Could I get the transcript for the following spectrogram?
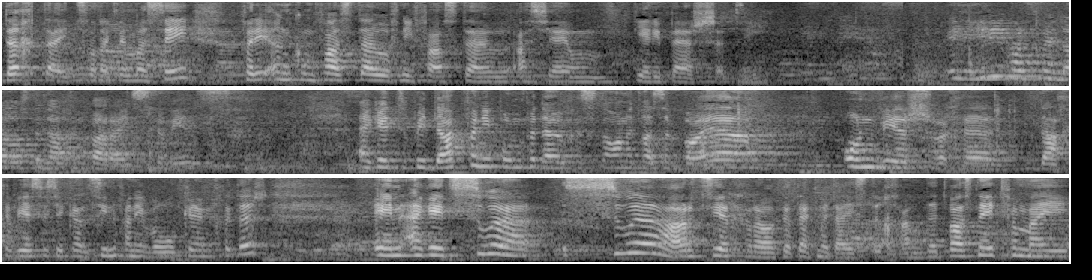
digtheid, sal ek net maar sê, vir die ink om vas te hou of nie vas te hou as jy hom deur die pers sit nie. En hierdie was my laaste dag in Parys gewees. Ek het op die dak van die Pompidou gestaan. Dit was 'n baie onweersrige dag gewees soos jy kan sien van die wolke en goeters. En ek het so so hartseer geraak dat ek met huis toe gaan. Dit was net vir my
